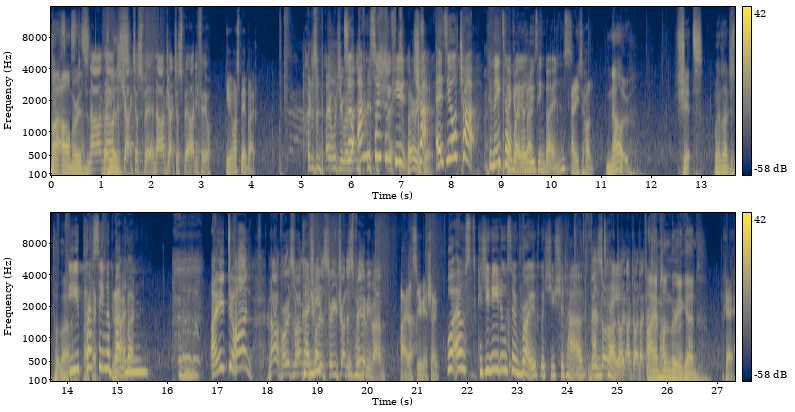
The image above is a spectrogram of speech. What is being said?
my armor is. Nah, nah, I've just jacked your spear. Nah, I've jacked your spear. How do you feel? Give me my spear back. I just impaled you with So it. you I'm piece so of shit. confused. Where is Chat, it? is your chat? Can they tell can why you're losing bones? I need to hunt. No. Shit. Where did I just put that? Are you Perfect. pressing a Can I have it back? button? I need to hunt! Nah, bro, this is what Can happened. You you- tried to, you tried to spear me, man. Alright, that's it. You're getting shanked. What else? Because you need also rope, which you should have, Viz, and don't worry, I've tape. died, I've died like three I am times over hungry again. Okay.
